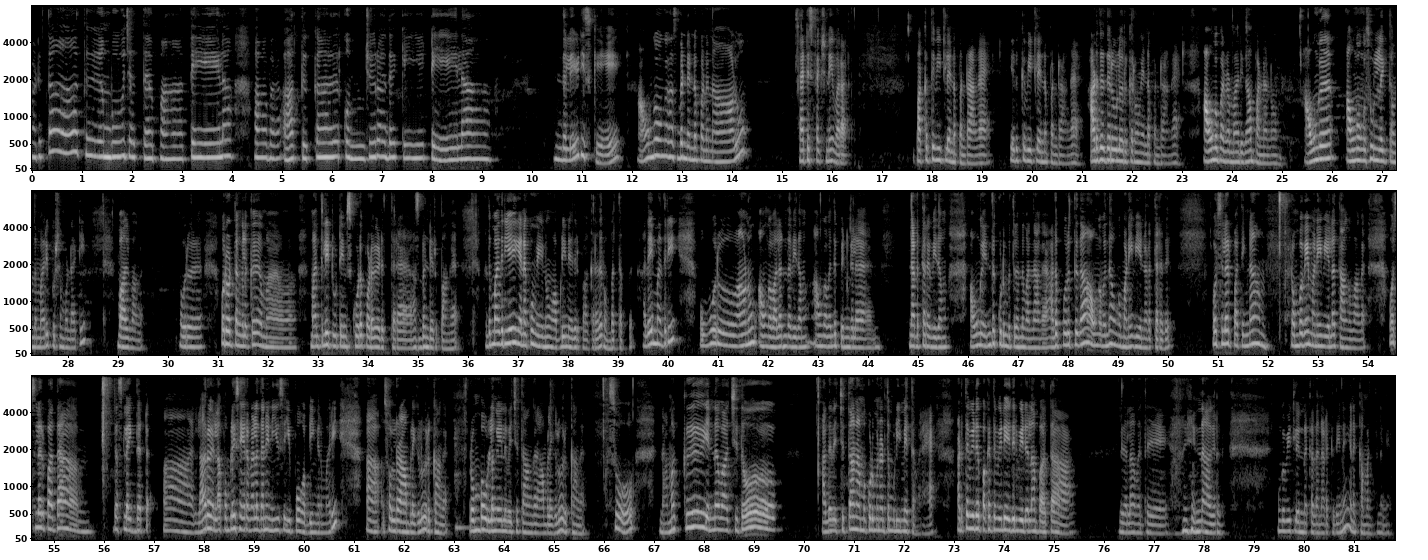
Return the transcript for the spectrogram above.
அடுத்தாத்து அம்பூஜத்தை பார்த்தேலா அவ ஆத்துக்காரர் கொஞ்சுறத கேட்டேலா இந்த லேடிஸ்க்கே அவங்கவுங்க ஹஸ்பண்ட் என்ன பண்ணினாலும் சாட்டிஸ்ஃபேக்ஷனே வராது பக்கத்து வீட்டில் என்ன பண்ணுறாங்க எதுக்கு வீட்டில் என்ன பண்ணுறாங்க அடுத்த தெருவில் இருக்கிறவங்க என்ன பண்ணுறாங்க அவங்க பண்ணுற மாதிரி தான் பண்ணணும் அவங்க அவங்கவுங்க சூழ்நிலைக்கு தகுந்த மாதிரி புருஷன் பொண்டாட்டி வாழ்வாங்க ஒரு ஒரு ஒருத்தங்களுக்கு ம மந்த்லி டூ டைம்ஸ் கூட புடவை எடுத்து தர ஹஸ்பண்ட் இருப்பாங்க. அது மாதிரியே எனக்கும் வேணும் அப்படின்னு எதிர்பார்க்குறது ரொம்ப தப்பு. அதே மாதிரி ஒவ்வொரு ஆணும் அவங்க வளர்ந்த விதம் அவங்க வந்து பெண்களை நடத்துகிற விதம் அவங்க எந்த குடும்பத்துலேருந்து வந்தாங்க அதை பொறுத்து தான் அவங்க வந்து அவங்க மனைவியை நடத்துறது. ஒரு சிலர் பார்த்திங்கன்னா ரொம்பவே மனைவியெல்லாம் தாங்குவாங்க. ஒரு சிலர் பார்த்தா ஜஸ்ட் லைக் தட் எல்லாரும் எல்லா பொம்பளையும் செய்கிற வேலை தானே நீயும் செய்யப்போ அப்படிங்கிற மாதிரி சொல்கிற ஆம்பளைகளும் இருக்காங்க. ரொம்ப உள்ளங்கையில் வச்சு தாங்குற ஆம்பளைகளும் இருக்காங்க. ஸோ நமக்கு என்னவாச்சுதோ அதை வச்சு தான் நம்ம குடும்பம் நடத்த முடியுமே தவிர அடுத்த வீடு பக்கத்து வீடு எதிர் வீடெல்லாம் பார்த்தா இதெல்லாம் வந்து என்ன ஆகிறது? உங்கள் வீட்டில் என்ன கதை நடக்குதுன்னு எனக்கு கமெண்ட் பண்ணுங்கள்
